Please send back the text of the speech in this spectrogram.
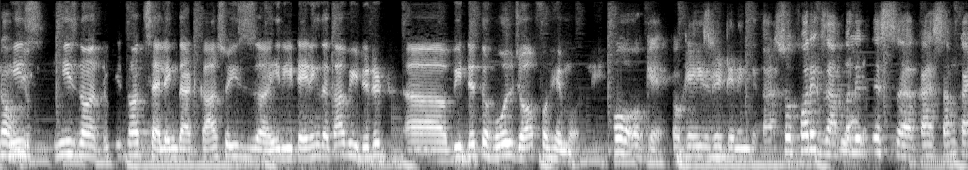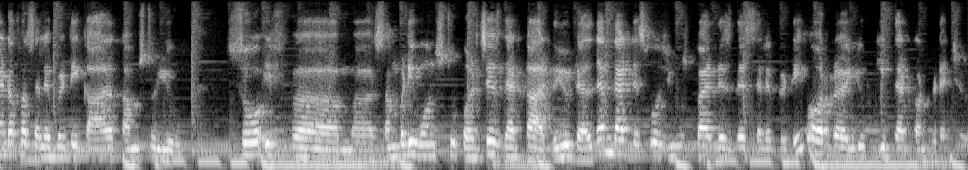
No, he's he's not he's not selling that car so he's uh, he retaining the car we did it uh, we did the whole job for him only oh, okay, okay. He's retaining the car. So, for example, Yeah. if this uh, some kind of a celebrity car comes to you, so if um, uh, somebody wants to purchase that car, do you tell them that this was used by this this celebrity, or uh, you keep that confidential?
